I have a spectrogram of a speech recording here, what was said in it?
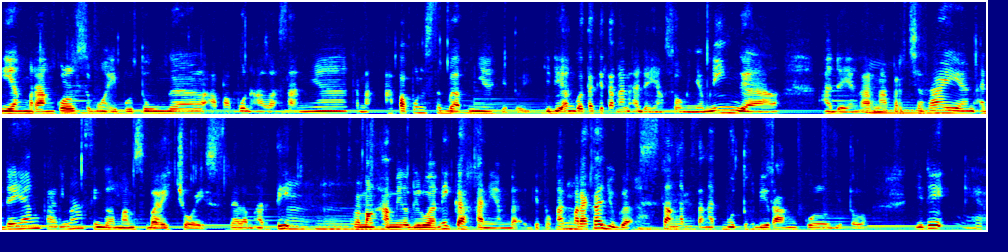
yang merangkul semua ibu tunggal, apa pun alasannya, karena apa pun sebabnya gitu. Jadi anggota kita kan ada yang suaminya meninggal, ada yang karena hmm. perceraian, ada yang karena single moms by choice. Dalam arti hmm. memang hamil di luar nikah kan ya Mbak gitu kan. Mereka juga sangat-sangat butuh dirangkul gitu loh. Jadi ya,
